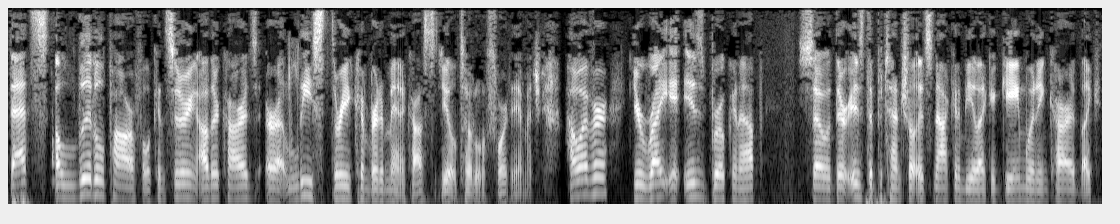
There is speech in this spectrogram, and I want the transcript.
That's a little powerful considering other cards are at least three converted mana cost to deal a total of four damage. However, you're right, it is broken up, so there is the potential it's not going to be like a game winning card like,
